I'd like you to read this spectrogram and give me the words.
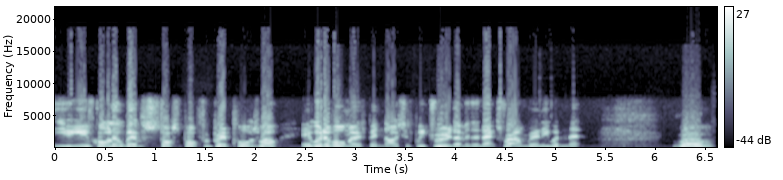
you, you've got a little bit of a soft spot for Bridport as well. It would have almost been nice if we drew them in the next round, really, wouldn't it? Well,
